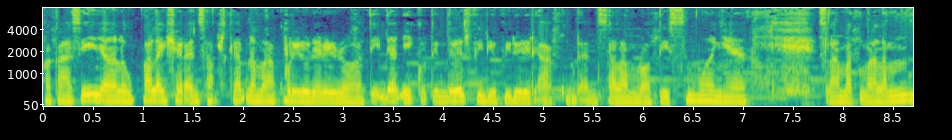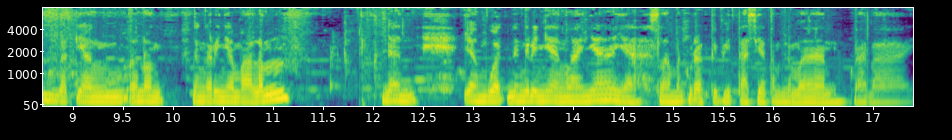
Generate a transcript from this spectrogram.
Makasih, jangan lupa like, share, and subscribe. Nama aku Rido dari Roti dan ikutin terus video-video dari aku dan salam roti semuanya. Selamat malam buat yang non dengerinnya malam dan yang buat dengerinnya yang lainnya ya selamat beraktivitas ya teman-teman. Bye bye.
